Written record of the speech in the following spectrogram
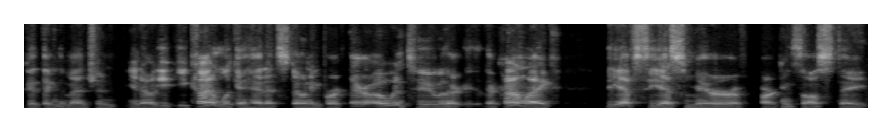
Good thing to mention. You know, you, you kind of look ahead at Stony Brook. They're zero and two. They're they're kind of like the FCS mirror of Arkansas State,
